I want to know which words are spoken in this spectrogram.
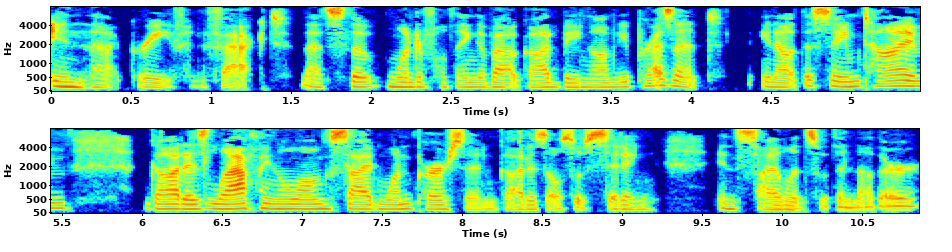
in that grief. In fact, that's the wonderful thing about God being omnipresent. You know, at the same time, God is laughing alongside one person, God is also sitting in silence with another.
